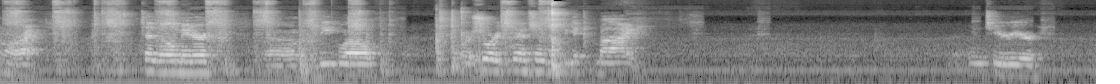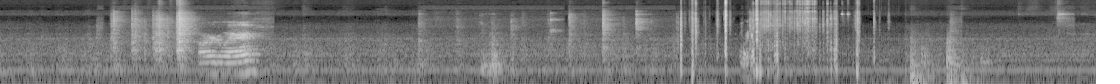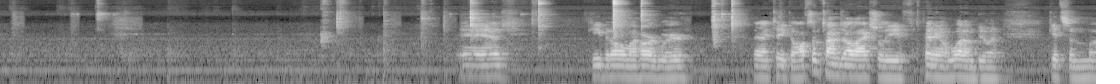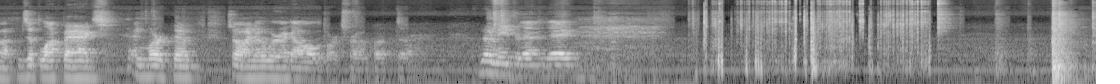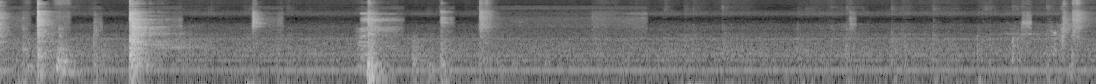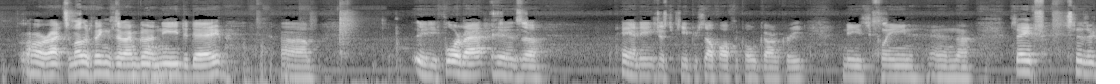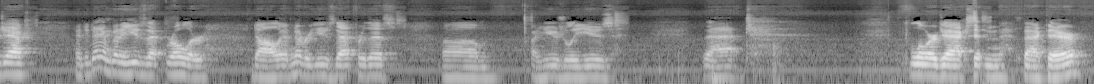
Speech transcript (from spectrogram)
All right, 10 millimeter um, deep well or a short extension just to get by interior hardware. and keep it all my hardware that I take off. Sometimes I'll actually, depending on what I'm doing, get some uh, Ziploc bags and mark them so I know where I got all the parts from. But uh, no need for that today. Some other things that I'm going to need today. Um, the floor mat is uh, handy just to keep yourself off the cold concrete. Needs clean and uh, safe scissor jack. And today I'm going to use that roller dolly. I've never used that for this. Um, I usually use that floor jack sitting back there.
